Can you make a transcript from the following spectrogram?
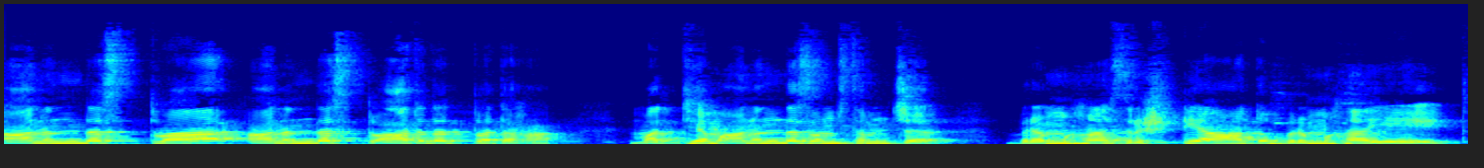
ಆನಂದಸ್ತ್ವಾ, ಆನಂದಸ್ತ್ವಾತತತ್ವತಃ. ಮಧ್ಯಮ ಆನಂದ ಸಂಸ್ಥಂಚ ಬ್ರಹ್ಮ ಸೃಷ್ಟ್ಯಾತು ಬ್ರಹ್ಮಯೇತ್.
